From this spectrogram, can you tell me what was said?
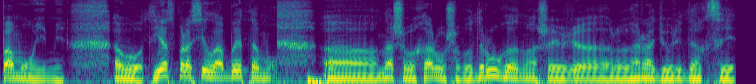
помоями. Вот. Я спросил об этом э, нашего хорошего друга, нашей э, радиоредакции,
